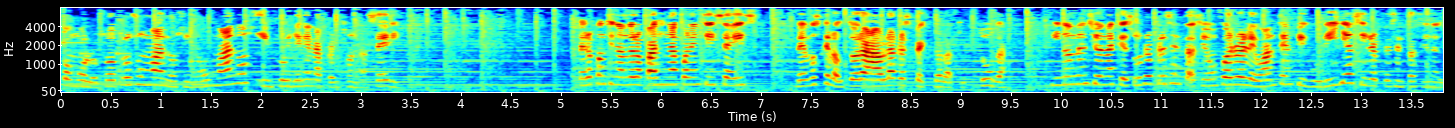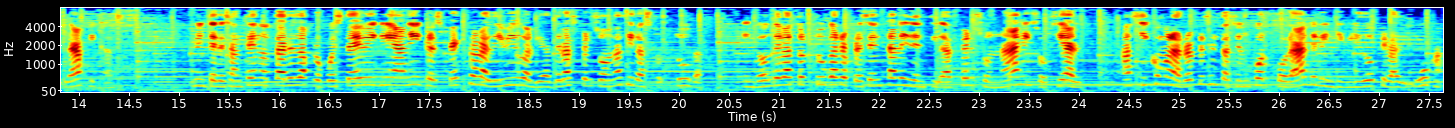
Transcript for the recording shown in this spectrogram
cómo los otros humanos y no humanos influyen en la persona serie. Pero continuando la página 46, vemos que la autora habla respecto a la tortuga y nos menciona que su representación fue relevante en figurillas y representaciones gráficas. Lo interesante de notar es la propuesta de Vigliani respecto a la individualidad de las personas y las tortugas, en donde la tortuga representa la identidad personal y social, así como la representación corporal del individuo que la dibuja.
